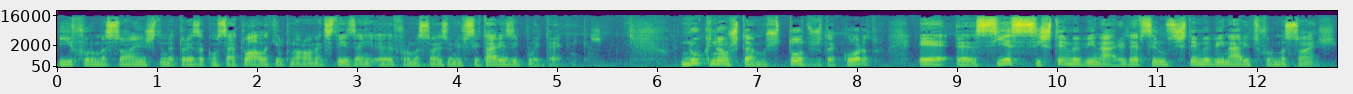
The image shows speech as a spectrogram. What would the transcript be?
e formações de natureza conceptual, aquilo que normalmente se dizem eh, formações universitárias e politécnicas. No que não estamos todos de acordo é eh, se esse sistema binário deve ser um sistema binário de formações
